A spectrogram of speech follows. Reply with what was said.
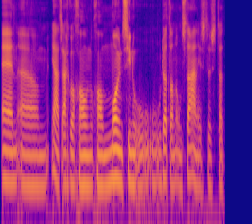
En ehm, ja, het is eigenlijk wel gewoon, gewoon mooi om te zien hoe, hoe dat dan ontstaan is. Dus dat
